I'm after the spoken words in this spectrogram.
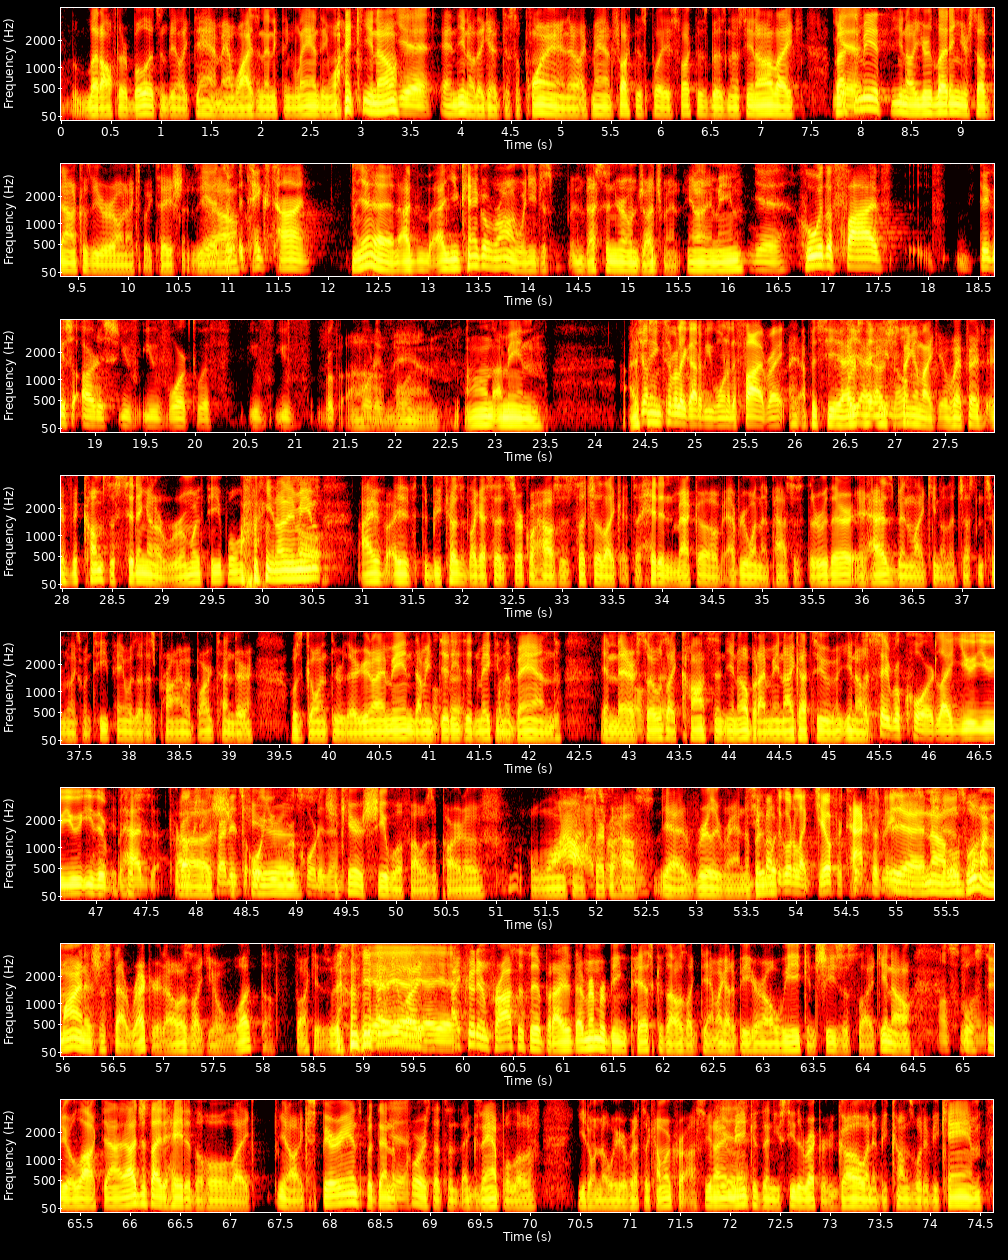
let off their bullets and being like, damn man, why isn't anything landing? Like you know, Yeah. And you know they get disappointed and they're like, man, fuck this place, fuck this business, you know, like. But Yeah. to me, it's you know you're letting yourself down because of your own expectations. You Yeah, know? it takes time. yeah, and I, I, you can't go wrong when you just invest in your own judgment. You know what I mean? Yeah. Who are the five biggest artists you've you've worked with? You've you've recorded Oh for? man, um, I mean, I Justin think Timberlake got to be one of the five, right? I, but see, I, I, day, I was just know? thinking like if, if, if it comes to sitting in a room with people, you know what I mean? Oh. I've, I've because like I said, Circle House is such a like it's a hidden mecca of everyone that passes through there. It has been like you know the Justin Timberlake's when T Pain was at his prime, a bartender was going through there. You know what I mean? I mean Diddy Okay. did making the band in there, so it was like constant, you know. But I mean, I got to you know Let's say record. Like you you you either had just, production uh, credits or you recorded them. Shakira's She Wolf, I was a part of a long time. Circle random. House, yeah, it really random. She's about to go to like jail for tax evasion. yeah, no, what blew my mind is just that record. I was like, yo, what the fuck is this? What I Yeah, mean? yeah, like, yeah, yeah. I couldn't process it, but I, I remember being pissed because I was like, damn, I got to be here all week, and she's just like, you know, full studio lockdown. I just I hated the whole like you know experience, but then Yeah. of course that's an example of you don't know what you're about to come across. You know what I mean? Because then you see the record go and it becomes what it became.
